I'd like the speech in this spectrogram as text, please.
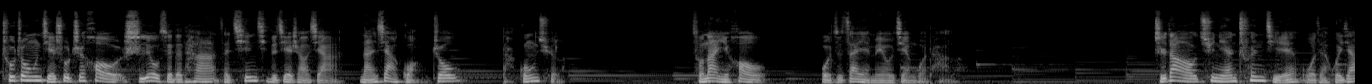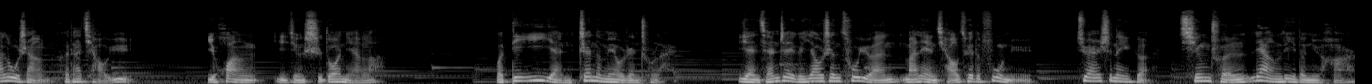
初中结束之后，十六岁的他在亲戚的介绍下南下广州打工去了。从那以后。我就再也没有见过他了。直到去年春节，我在回家路上和他巧遇，一晃已经十多年了。我第一眼真的没有认出来，眼前这个腰身粗圆、满脸憔悴的妇女，居然是那个清纯靓丽的女孩。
